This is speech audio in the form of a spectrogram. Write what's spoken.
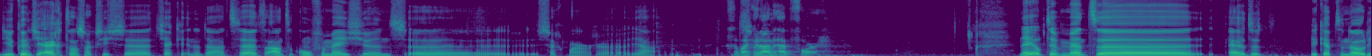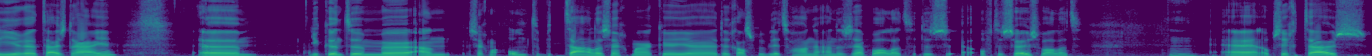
Je kunt je eigen transacties eh, checken, inderdaad. Hè? Het aantal confirmations, eh, zeg maar, eh, ja. Gebruik je daar een app voor? Nee, op dit moment, hè, de- ik heb de node hier thuis draaien. Ja. Ehm, je kunt hem aan, zeg maar, om te betalen, zeg maar, kun je de Raspberry Blitz hangen aan de Zap Wallet, dus, of de Zeus Wallet. En op zich thuis,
